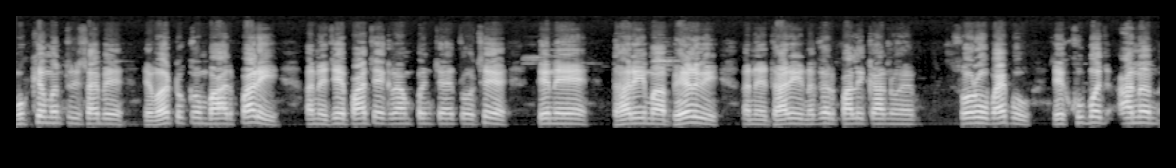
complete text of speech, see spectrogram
મુખ્યમંત્રી સાહેબે જે વટહુકમ બહાર પાડી અને જે પાંચેય ગ્રામ પંચાયતો છે, તેને ધારીમાં ભેળવી અને ધારી નગરપાલિકાનું સ્વરૂપ આપ્યું, જે ખૂબ જ આનંદ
